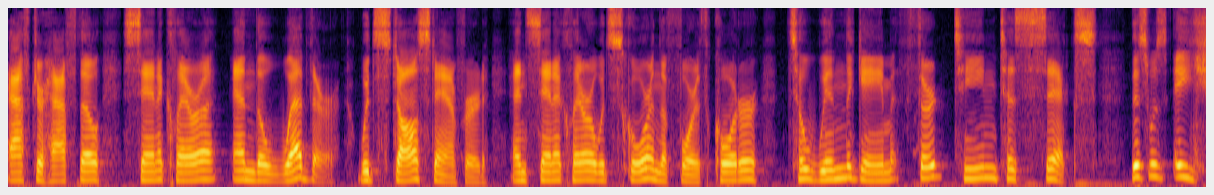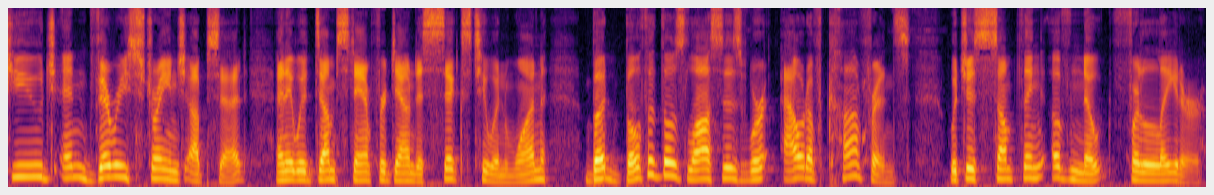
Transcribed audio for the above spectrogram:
After half, though, Santa Clara and the weather would stall Stanford, and Santa Clara would score in the fourth quarter to win the game 13 to 6. This was a huge and very strange upset, and it would dump Stanford down to 6 2 and 1, but both of those losses were out of conference which is something of note for later.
